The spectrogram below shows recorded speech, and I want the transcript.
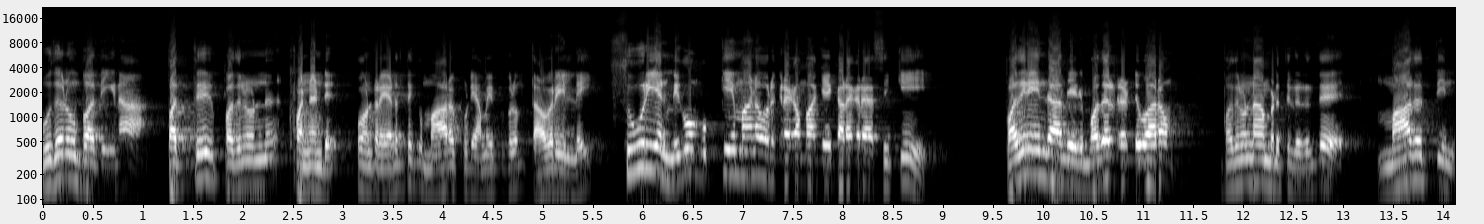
புதனும் பாத்தீங்கன்னா பத்து பதினொன்று பன்னெண்டு போன்ற இடத்துக்கு மாறக்கூடிய அமைப்புகளும் தவறு இல்லை சூரியன் மிகவும் முக்கியமான ஒரு கிரகமாகிய கடகராசிக்கு பதினைந்தாம் தேதி முதல் ரெண்டு வாரம் பதினொன்னாம் இடத்திலிருந்து மாதத்தின்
